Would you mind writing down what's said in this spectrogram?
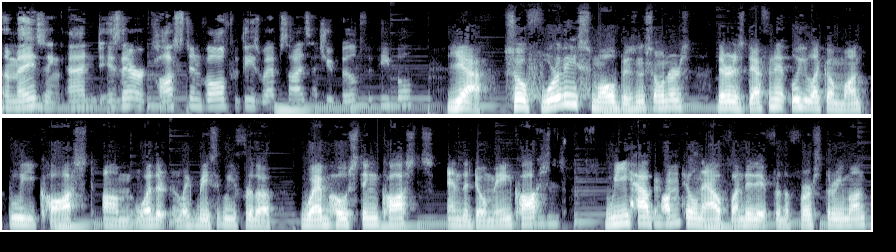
Amazing. And is there a cost involved with these websites that you build for people? Yeah. So for these small business owners, there is definitely like a monthly cost um whether like basically for the web hosting costs and the domain costs. We have mm-hmm. up till now funded it for the first three months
